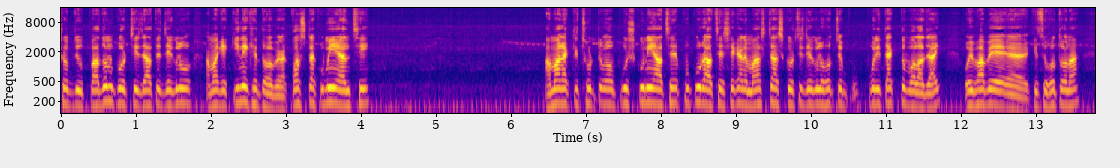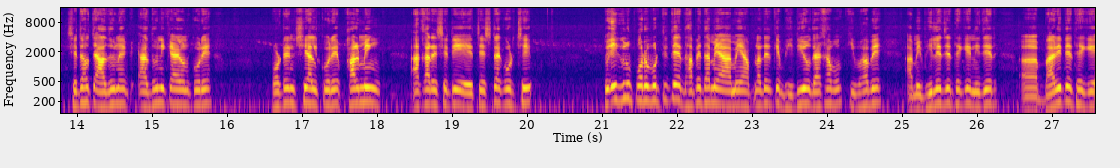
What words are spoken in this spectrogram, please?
সবজি উৎপাদন করছি যাতে যেগুলো আমাকে কিনে খেতে হবে না। কষ্টটা কমিয়ে আনছি। আমার একটি ছোট্ট পুষ্কুনি আছে, পুকুর আছে, সেখানে মাছ চাষ করছি, যেগুলো হচ্ছে পরিত্যক্ত বলা যায়। ওইভাবে কিছু হতো না। সেটা হচ্ছে আধুনিক, আধুনিকায়ন করে পটেনশিয়াল করে ফার্মিং আকারে সেটি চেষ্টা করছি। তো এগুলো পরবর্তীতে ধাপে ধাপে আমি আপনাদেরকে ভিডিও দেখাবো কীভাবে আমি ভিলেজে থেকে নিজের বাড়িতে থেকে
